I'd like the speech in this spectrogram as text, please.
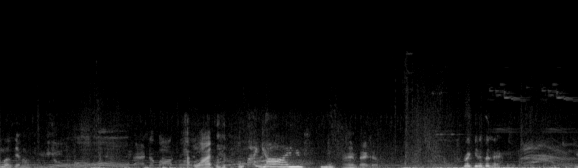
Alright, what team was here? What? Oh my god, you, Alright, back up. Rick, get up in there. you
